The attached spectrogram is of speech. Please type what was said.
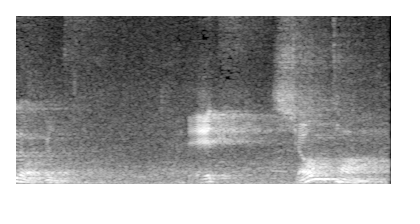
れでは参ります It's showtime!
